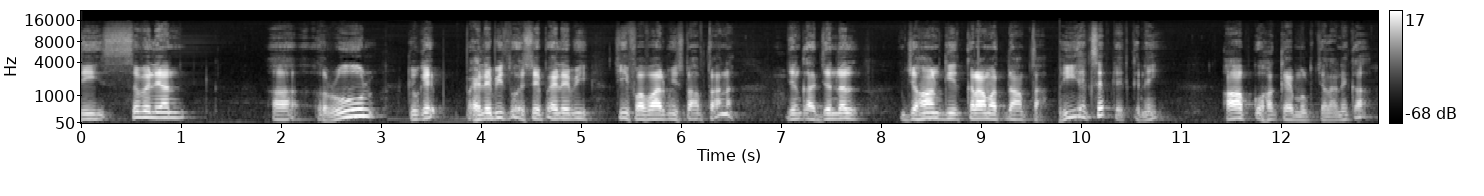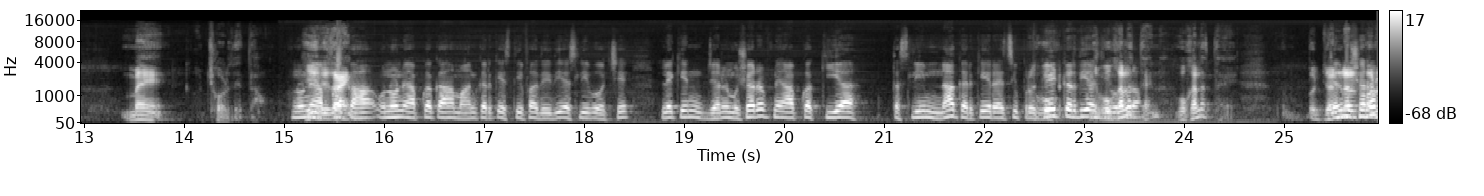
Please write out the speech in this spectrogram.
the civilian rule کیونکہ پہلے بھی تو اس سے پہلے بھی چیف آف آرمی اسٹاف تھا نا، جن کا جنرل جہانگیر کرامت نام تھا۔ ہی ایکسیپٹیڈ کہ نہیں آپ کو حق ہے ملک چلانے کا میں چھوڑ دیتا ہوں۔ انہوں نے آپ کا کہا انہوں نے آپ کا کہا مان کر کے استعفیٰ دے دیا اس لیے وہ اچھے۔ لیکن جنرل مشرف نے آپ کا کیا تسلیم نہ کر کے ریسیپروکیٹ کر دیا وہ غلط ہے نا وہ غلط ہے۔ جنرل مشرف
